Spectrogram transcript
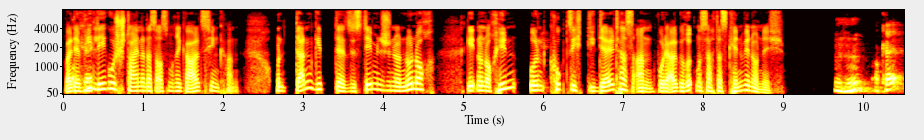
Weil okay. der wie Lego-Steine das aus dem Regal ziehen kann. Und dann gibt der Systemingenieur nur noch, geht nur noch hin und guckt sich die Deltas an, wo der Algorithmus sagt, das kennen wir noch nicht. Mhm, okay.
